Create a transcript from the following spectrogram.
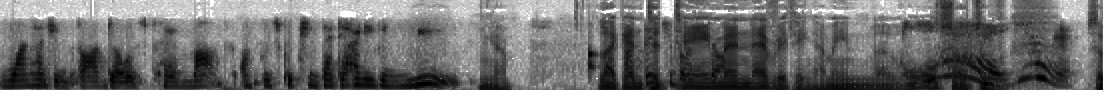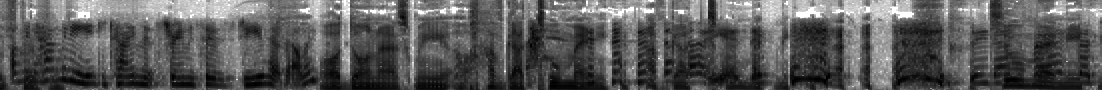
$105 per month on subscriptions they don't even use. Yeah. Like I entertainment, everything. I mean, uh, all yeah, sorts of yeah. I mean, how many entertainment streaming services do you have, Alex? Oh, don't ask me. Oh, I've got too many. I've got too many. See, too many. That's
